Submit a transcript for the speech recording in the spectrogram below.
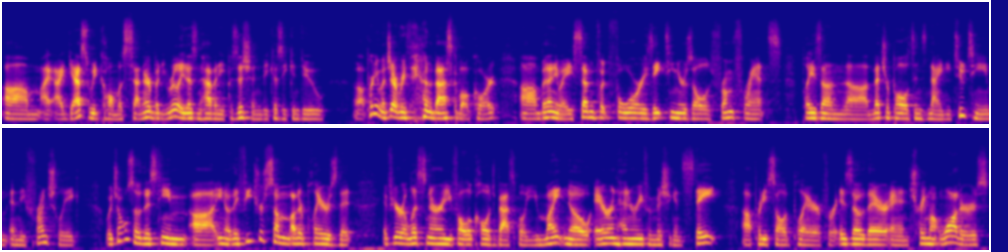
um, I, I, guess we'd call him a center, but he really doesn't have any position because he can do uh, pretty much everything on the basketball court. Um, but anyway, he's seven foot four. He's 18 years old from France. Plays on uh, Metropolitans 92 team in the French league. Which also this team, uh, you know, they feature some other players that, if you're a listener, you follow college basketball, you might know. Aaron Henry from Michigan State, a pretty solid player for Izzo there, and Tremont Waters,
